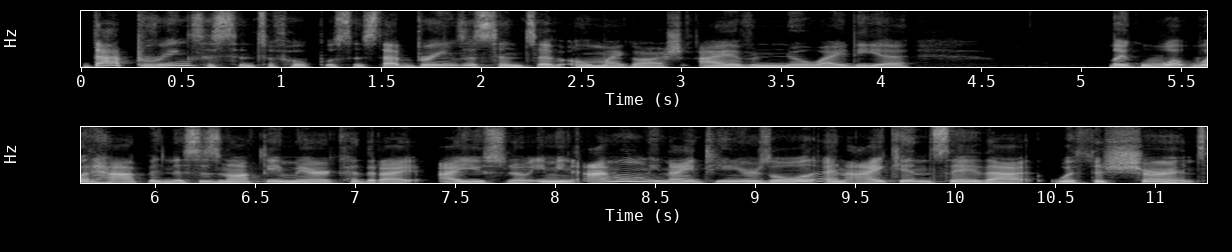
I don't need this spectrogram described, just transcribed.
that brings a sense of hopelessness that brings a sense of oh my gosh i have no idea like what what happened? This is not the america that i i used to know. I mean i'm only 19 years old and i can say that with assurance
